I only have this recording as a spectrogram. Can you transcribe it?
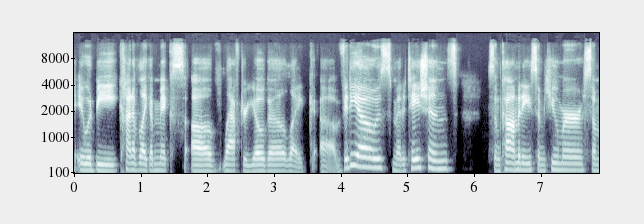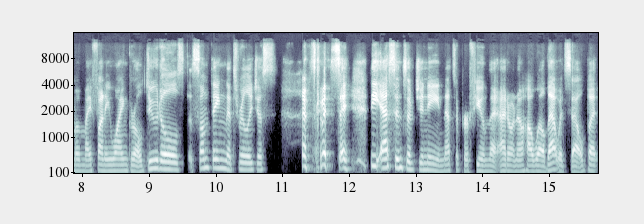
It would be kind of like a mix of laughter yoga, like uh, videos, meditations, some comedy, some humor, some of my funny wine girl doodles, something that's really just, I was going to say the essence of Jeannine. That's a perfume that I don't know how well that would sell, but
